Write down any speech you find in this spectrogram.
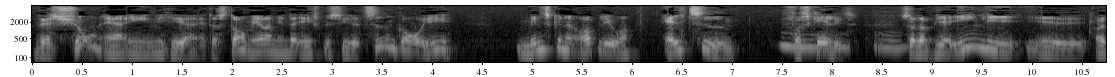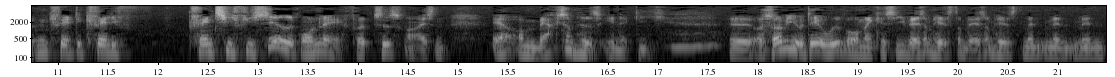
version er egentlig her, at der står mere eller mindre eksplicit, at tiden går ikke. Menneskene oplever altiden forskelligt. Mm. Så der bliver egentlig, øh, og den, det kvalif- kvantificerede grundlag for tidsrejsen er opmærksomhedsenergi. Øh, og så er vi jo derude, hvor man kan sige hvad som helst om hvad som helst, men, men, men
